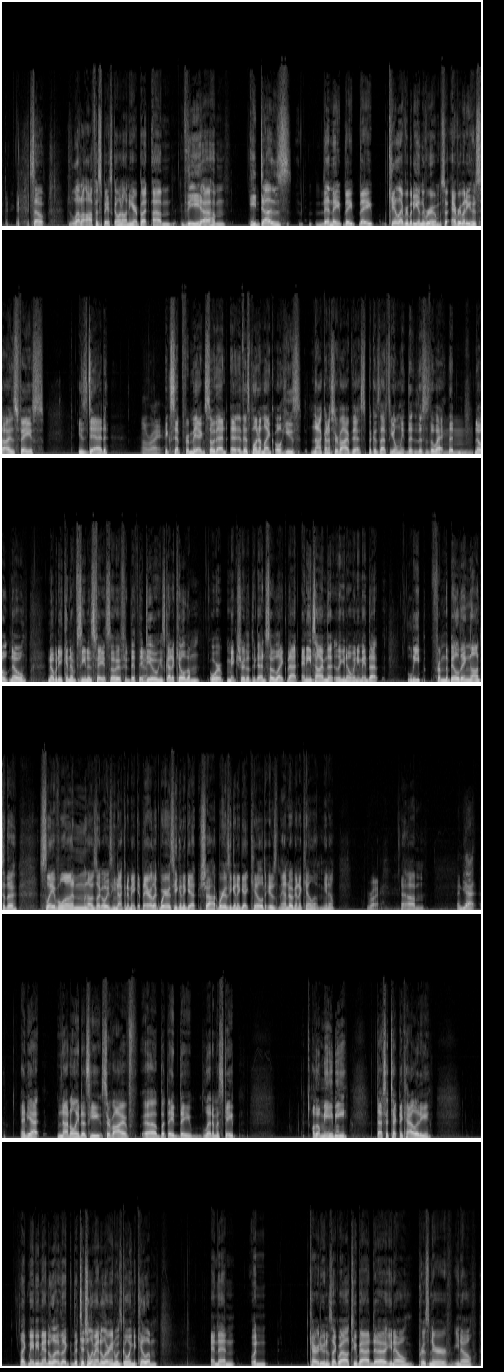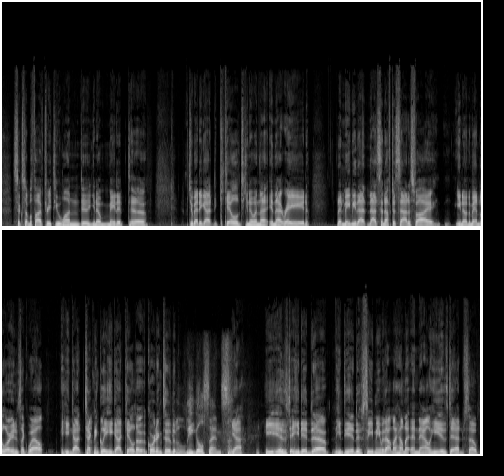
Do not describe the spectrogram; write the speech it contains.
so a lot of office space going on here, but um, the um, he does. Then they they they kill everybody in the room. So everybody who saw his face is dead All right. except for Mig. So that at this point, I'm like, oh, he's not going to survive this because that's the only. Th- this is the way that no no nobody can have seen his face. So if if they Yeah. do, he's got to kill them or make sure that they're dead. So like that, anytime that you know when he made that leap from the building onto the Slave One. I was like, oh, is he not going to make it there? Like, where is he going to get shot? Where is he going to get killed? Is Mando going to kill him? You know. Right. Um, And yet, and yet, not only does he survive, uh, but they they let him escape. Although maybe that's a technicality. Like maybe Mandal- like the titular Mandalorian was going to kill him, and then when Cara Dune was like, "Well, too bad, uh, you know, prisoner, you know, six double five three two one, you know, made it. Uh, too bad he got killed, you know, in that in that raid." Then maybe that that's enough to satisfy, you know, the Mandalorian. is like, well, he got technically he got killed according to the legal sense, yeah. He is he did uh, he did see me without my helmet, and now he is dead. So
